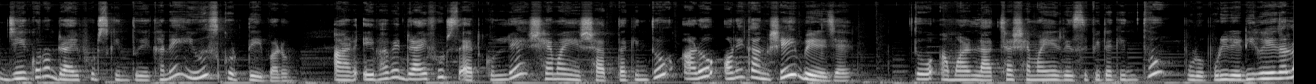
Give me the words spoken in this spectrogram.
যে কোনো ড্রাই ফ্রুটস কিন্তু এখানে ইউজ করতেই পারো। আর এভাবে ড্রাই ফ্রুটস অ্যাড করলে সেমাইয়ের স্বাদটা কিন্তু আরও অনেকাংশেই বেড়ে যায়। তো আমার লাচ্ছা সেমাইয়ের রেসিপিটা কিন্তু পুরোপুরি রেডি হয়ে গেল।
